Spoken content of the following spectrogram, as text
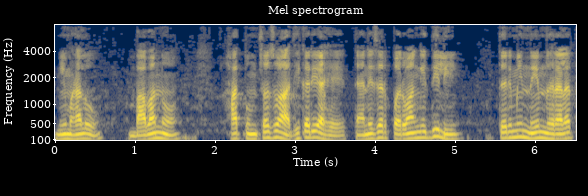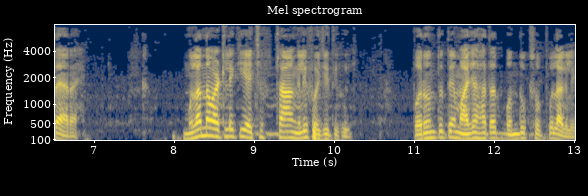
मी म्हणालो बाबांनो हा तुमचा जो अधिकारी आहे त्याने जर परवानगी दिली तर मी नेम धरायला तयार आहे. मुलांना वाटले की याची चांगली फजिती होईल परंतु ते माझ्या हातात बंदूक सोपवू लागले.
